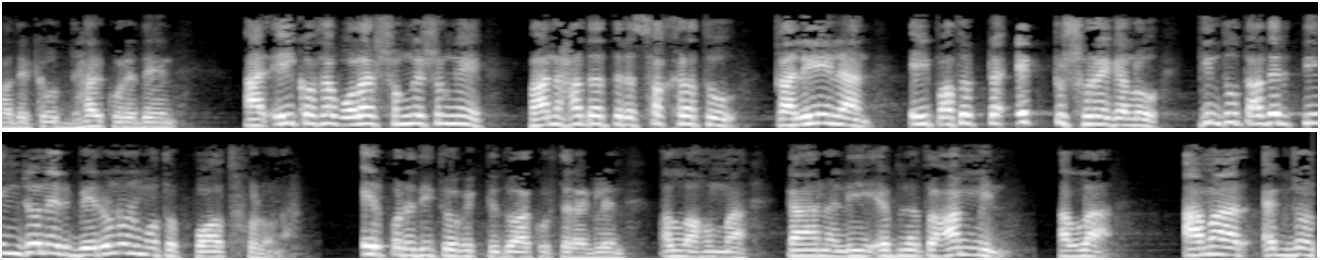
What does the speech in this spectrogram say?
আমাদেরকে উদ্ধার করে দেন। আর এই কথা বলার সঙ্গে সঙ্গে পানহাদাতের সখরাত কালিলান, এই পাথরটা একটু সরে গেল, কিন্তু তাদের তিনজনের বেরোনোর মতো পথ হলো না। এরপরে দ্বিতীয় ব্যক্তি দোয়া করতে লাগলেন, আল্লাহম্মা কান আলী এবনত আমিন আল্লাহ, আমার একজন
